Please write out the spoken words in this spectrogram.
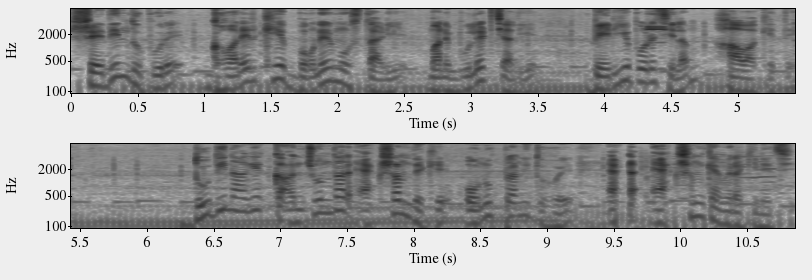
সেদিন দুপুরে ঘরের খেয়ে বনের মোষ তাড়িয়ে মানে বুলেট চালিয়ে বেরিয়ে পড়েছিলাম হাওয়া খেতে। দুদিন আগে কাঞ্চনদার অ্যাকশান দেখে অনুপ্রাণিত হয়ে একটা অ্যাকশান ক্যামেরা কিনেছি।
